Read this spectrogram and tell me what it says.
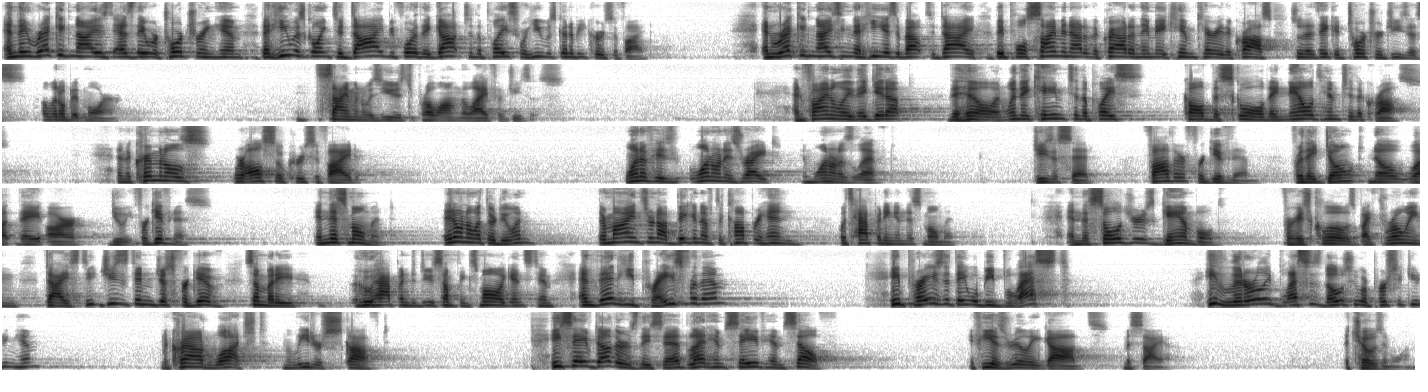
And they recognized as they were torturing him that he was going to die before they got to the place where he was going to be crucified. And recognizing that he is about to die, they pull Simon out of the crowd and they make him carry the cross so that they could torture Jesus a little bit more. Simon was used to prolong the life of Jesus. And finally, they get up the hill, and when they came to the place called the skull, they nailed him to the cross and the criminals were also crucified. One of his one on his right and one on his left. Jesus said, "Father, forgive them, for they don't know what they are doing." Forgiveness. In this moment, they don't know what they're doing. Their minds are not big enough to comprehend what's happening in this moment. And the soldiers gambled for his clothes by throwing dice. Jesus didn't just forgive somebody who happened to do something small against him, and then he prays for them. He prays that they will be blessed. He literally blesses those who are persecuting him. The crowd watched, and the leaders scoffed. He saved others, they said. Let him save himself if he is really God's Messiah, the chosen one.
